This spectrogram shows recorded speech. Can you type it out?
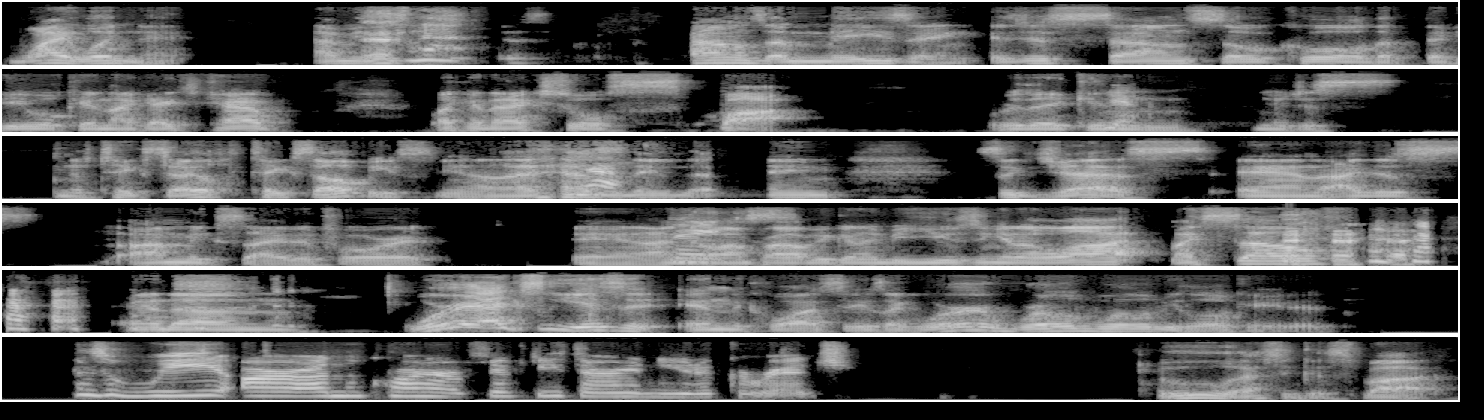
why wouldn't it i mean it's, sounds amazing. It just sounds so cool that the people can like actually have like an actual spot where they can yeah. you know just you know take take selfies. You know that has yeah. the name that name suggests, and I just I'm excited for it, and I Thanks. know I'm probably going to be using it a lot myself. and um, where actually is it in the Quad Cities? Like where will will it be located? So we are on the corner of 53rd and Utica Ridge. Ooh, that's a good spot.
